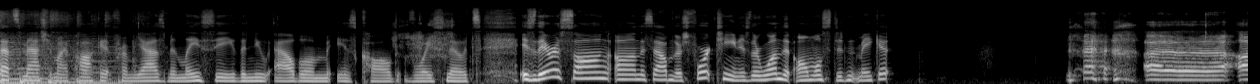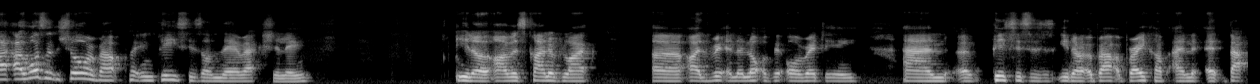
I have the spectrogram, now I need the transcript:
That's Match in My Pocket from Yazmin Lacey. The new album is called Voice Notes. Is there a song on this album? There's 14. Is there one that almost didn't make it? uh, I, I wasn't sure about putting pieces on there actually. You know, I was kind of like, uh, I'd written a lot of it already, and uh, pieces is you know about a breakup, and that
